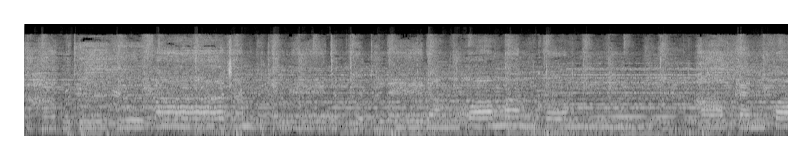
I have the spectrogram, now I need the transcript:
ถ้าหากว่าเธอคือฟ้าฉันคือทะเลจะเปรียบทะเลดังความมั่นคงหากแผ่นฟ้า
